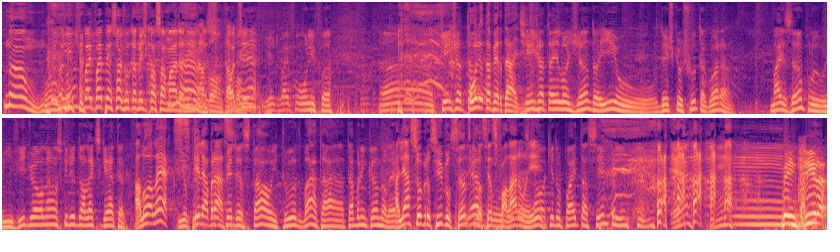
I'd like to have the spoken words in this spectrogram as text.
Não, a gente vai, vai pensar juntamente com a Samara ali. Tá bom, tá pode bom. ser. A gente vai pro OnlyFans. Ah, quem já tá, Olho da verdade. Quem já tá elogiando aí o Deixa que eu chuto agora, mais amplo em vídeo, é o nosso querido Alex Getter. Alô, Alex, E o aquele abraço. O pedestal e tudo. Bah, tá, tá brincando, Alex. Aliás, sobre o Silvio Santos que É, vocês o falaram aí. pedestal aqui do pai tá sempre. Mentira!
